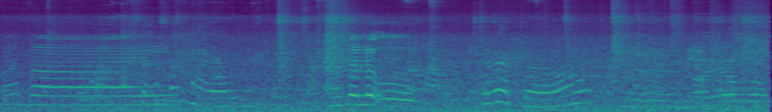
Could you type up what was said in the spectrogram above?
Bye-bye. Nasa loob. Talaga?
